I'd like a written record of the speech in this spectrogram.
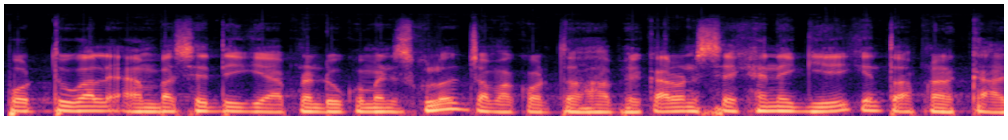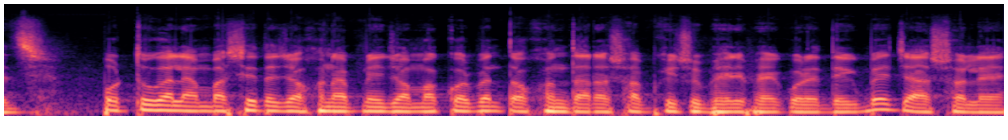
পর্তুগাল অ্যাম্বাসিতে গিয়ে আপনার ডকুমেন্টসগুলো জমা করতে হবে। কারণ সেখানে গিয়েই কিন্তু আপনার কাজ। পর্তুগাল অ্যাম্বাসিতে যখন আপনি জমা করবেন, তখন তারা সব কিছু ভেরিফাই করে দেখবে যে আসলে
